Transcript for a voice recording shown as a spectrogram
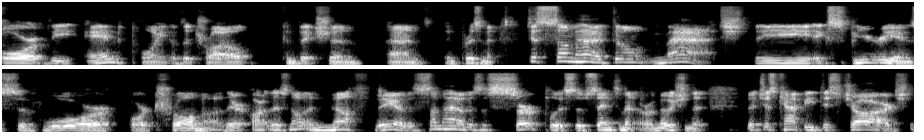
or the end point of the trial, conviction and imprisonment, just somehow don't match the experience of war or trauma. There are there's not enough there. There's somehow there's a surplus of sentiment or emotion that that just can't be discharged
